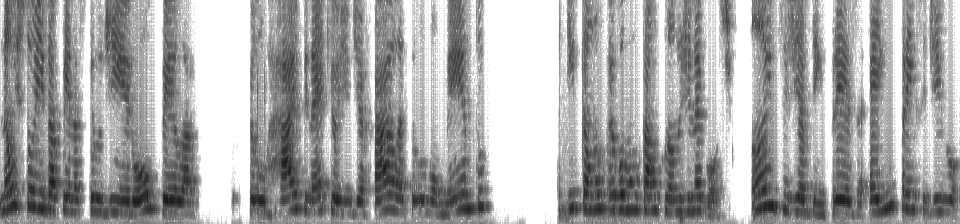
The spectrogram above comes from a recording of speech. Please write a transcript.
não estou indo apenas pelo dinheiro ou pela, pelo hype, né, que hoje em dia fala, pelo momento. Então, eu vou montar um plano de negócio. Antes de abrir empresa, é imprescindível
